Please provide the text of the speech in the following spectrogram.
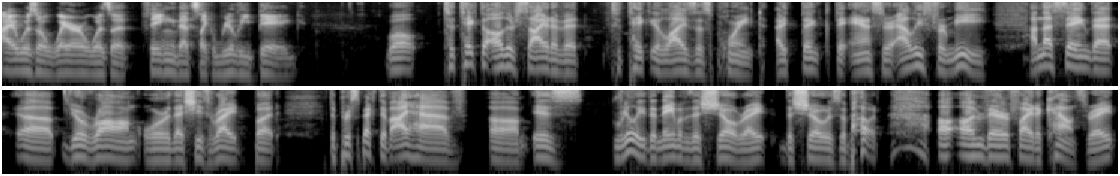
I was aware was a thing that's like really big. Well, to take the other side of it, to take Eliza's point, I think the answer, at least for me, I'm not saying that uh, you're wrong or that she's right, but the perspective I have um, is really the name of this show, right? The show is about uh, unverified accounts, right?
